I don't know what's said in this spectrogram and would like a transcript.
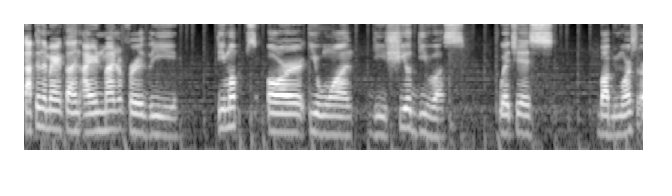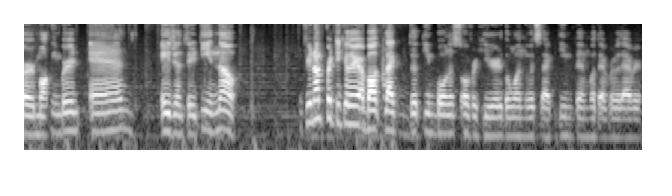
Captain America and Iron Man for the team-ups or you want the Shield Divas which is Bobby Morse or Mockingbird and Agent 13. Now, if you're not particular about like the team bonus over here, the one with like team pim, whatever, whatever,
